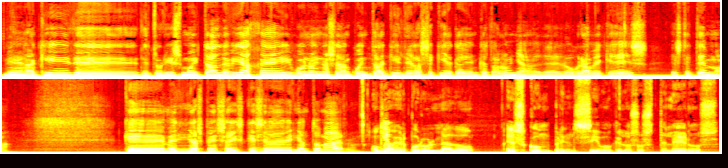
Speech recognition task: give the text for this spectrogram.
Vienen aquí de, de, turismo y tal, de viaje, y bueno, y no se dan cuenta aquí de la sequía que hay en Cataluña, de lo grave que es este tema. ¿Qué medidas pensáis que se deberían tomar? Hombre, a ver, por un lado, es comprensivo que los hosteleros,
